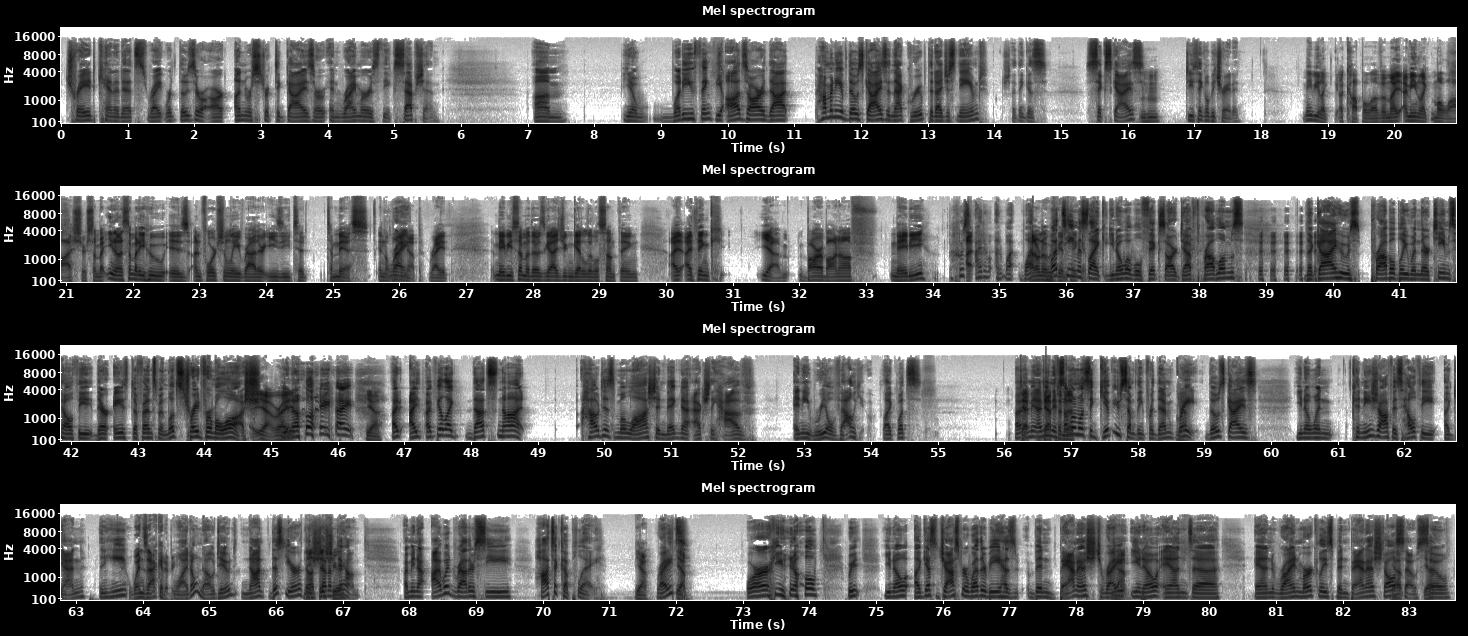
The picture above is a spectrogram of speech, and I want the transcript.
trade candidates, right? Where those are our unrestricted guys, or and Reimer is the exception. Um, you know, what do you think the odds are that how many of those guys in that group that I just named, which I think is six guys, Mm-hmm. do you think will be traded? Maybe like a couple of them. I, I mean, like Meloche or somebody, you know, somebody who is unfortunately rather easy to to miss in the Right. lineup, right? Maybe some of those guys you can get a little something. I I think, yeah, Barabanov maybe. Who's I, don't I, what what, I don't know who's what team is him. like you know what will fix our depth problems the guy who's probably when their team's healthy their eighth defenseman let's trade for Meloche Yeah, right. you know like I Yeah. I, I I feel like that's not how does Meloche and Megna actually have any real value like what's I, I mean I mean if someone the- wants to give you something for them great those guys you know when Knyzhov is healthy again then he When's that going to be? well, I don't know, dude. Not this year. They Not shut this him year. down. I mean, I, I would rather see Hatakka play, Yeah. right? Yeah. Or you know, we, you know, I guess Jasper Weatherby has been banished, right? Yeah. You know, and uh, and Ryan Merkley's been banished also. Yep. So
